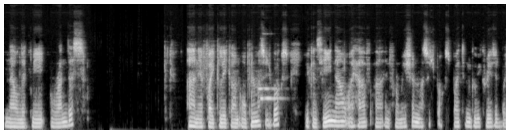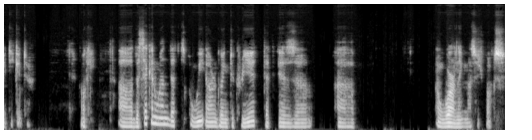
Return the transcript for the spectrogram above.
Now let me run this and if I click on open message box you can see now I have an information message box Python GUI created by tkinter okay uh, the second one that we are going to create that is uh, uh, a warning message box.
